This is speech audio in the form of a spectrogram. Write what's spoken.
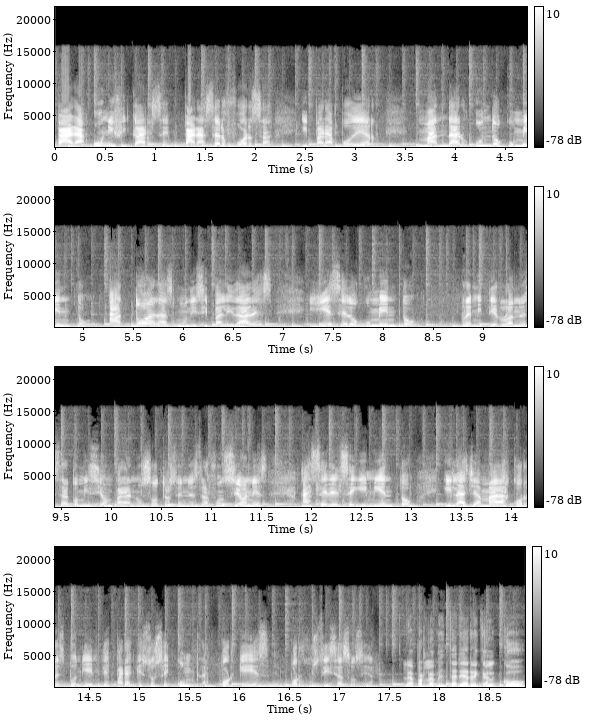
para unificarse, para hacer fuerza y para poder mandar un documento a todas las municipalidades y ese documento remitirlo a nuestra comisión para nosotros en nuestras funciones hacer el seguimiento y las llamadas correspondientes para que eso se cumpla, porque es por justicia social. La parlamentaria recalcó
